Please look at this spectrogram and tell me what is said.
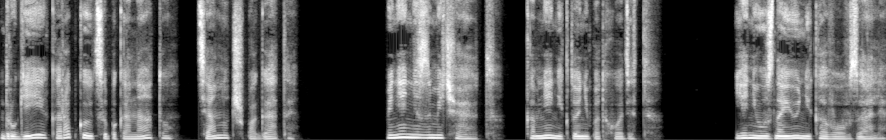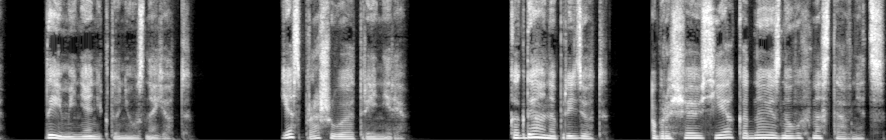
Другие карабкаются по канату, тянут шпагаты. Меня не замечают, ко мне никто не подходит. Я не узнаю никого в зале да и меня никто не узнает. Я спрашиваю о тренере. Когда она придет? Обращаюсь я к одной из новых наставниц.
